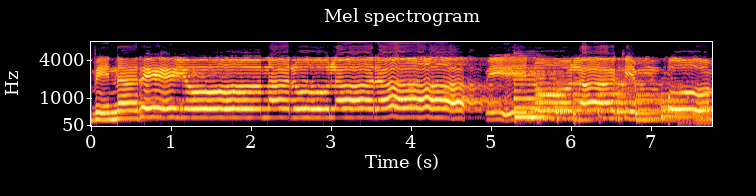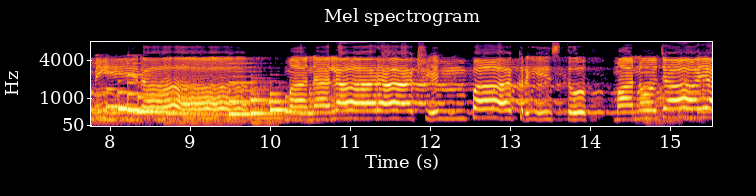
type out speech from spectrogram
వినరేయో నరులారా వినులకింపు మీరా. మనలారా క్షింప క్రీస్తు మనుజాయ.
